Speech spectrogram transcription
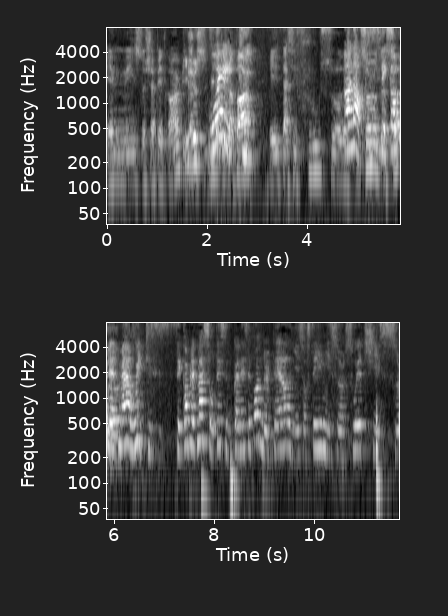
aimer ce chapitre 1. Puis Puis comme juste- tu dis, Ouais, le développeur est assez flou sur le Ah non, puis de c'est ça. là. complètement, oui, puis c'est- c'est complètement sauté. Si vous connaissez pas Undertale, il est sur Steam, il est sur Switch, il est sur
